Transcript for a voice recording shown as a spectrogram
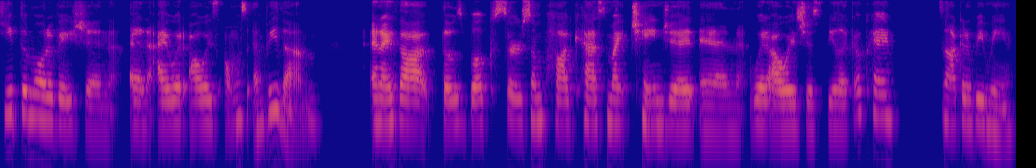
keep the motivation? And I would always almost envy them. And I thought those books or some podcasts might change it and would always just be like, okay, it's not going to be me.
